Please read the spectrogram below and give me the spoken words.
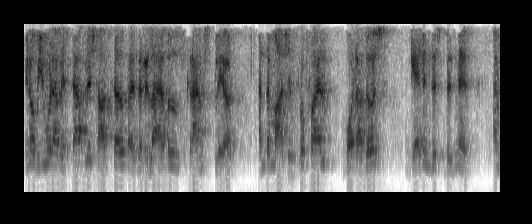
you know, we would have established ourselves as a reliable CRAMS player and the margin profile, what others get in this business, I'm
